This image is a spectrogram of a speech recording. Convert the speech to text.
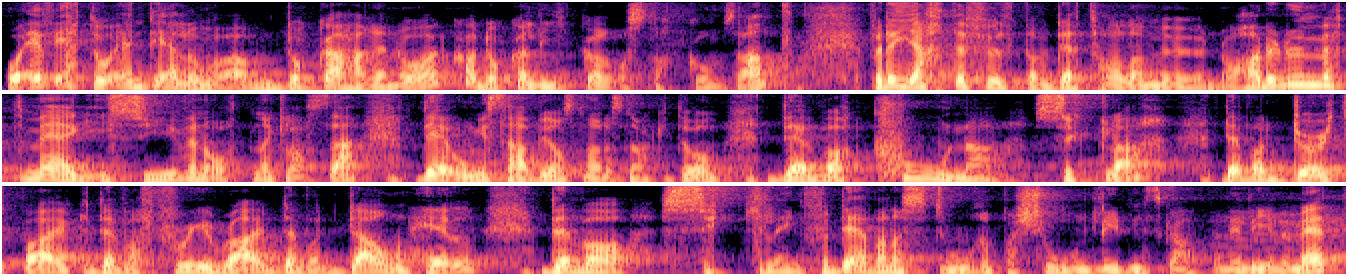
Og jeg vet jo en del av dere her inne òg hva dere liker å snakke om. sant? For det hjertet er fullt av det taler munnen. Og Hadde du møtt meg i 7. og 8. klasse, det unge Sæbjørnsen hadde snakket om, det var Kona-sykler, det var dirtbike, det var freeride, det var downhill, det var sykling. For det var den store personlidenskapen i livet mitt.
